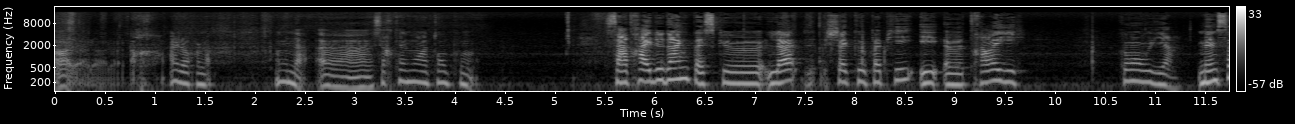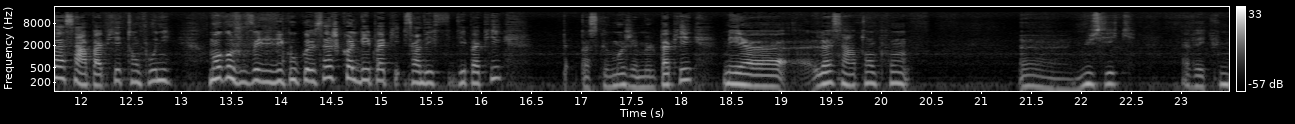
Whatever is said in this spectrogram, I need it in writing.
Oh là là là Alors là, on a euh, certainement un tampon. C'est un travail de dingue parce que là, chaque papier est euh, travaillé. Comment vous dire? Même ça, c'est un papier tamponné. Moi, quand je vous fais des découpes comme ça, je colle des papiers, enfin des, papiers, parce que moi, j'aime le papier. Mais euh, là, c'est un tampon musique avec une,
